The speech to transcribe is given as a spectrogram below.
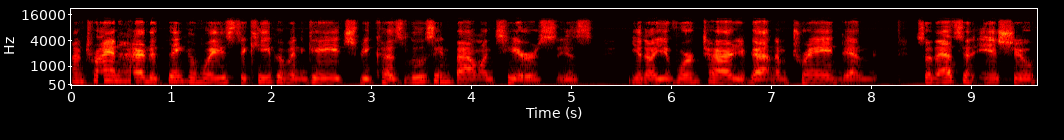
I'm trying hard to think of ways to keep them engaged because losing volunteers is, you know, you've worked hard, you've gotten them trained, and so that's an issue.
